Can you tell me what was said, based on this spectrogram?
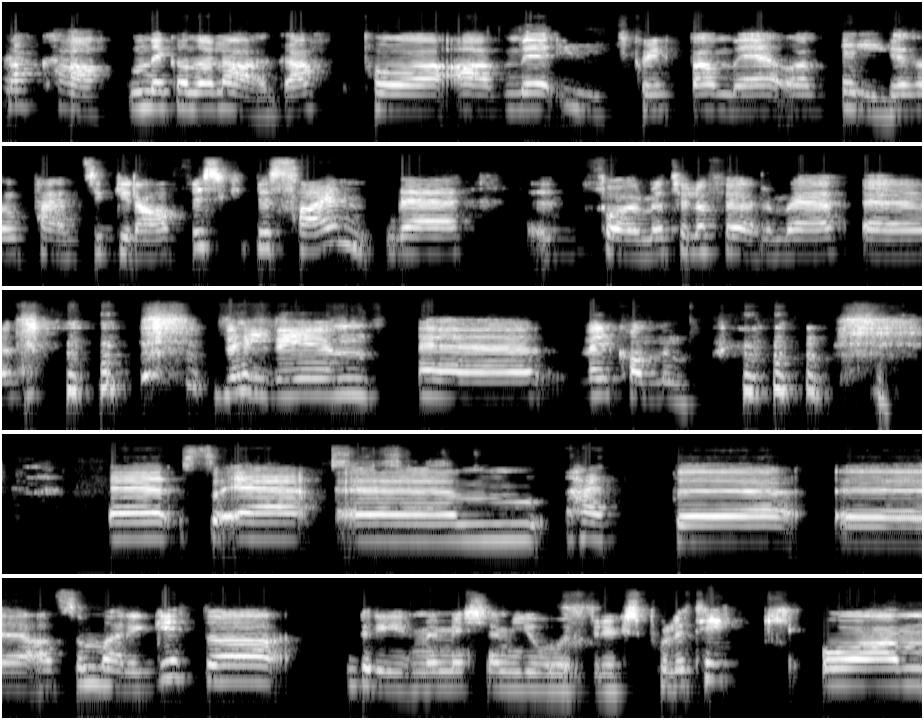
plakaten de kan ha laga med utklipp av med og veldig sånn fancy grafisk design. Det eh, får meg til å føle meg eh, veldig eh, velkommen. eh, så jeg eh, heter eh, altså Margit og bryr meg mye om jordbrukspolitikk. Og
